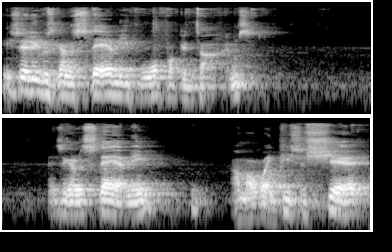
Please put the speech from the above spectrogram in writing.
He said he was gonna stab me four fucking times. He's gonna stab me. I'm a white piece of shit.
